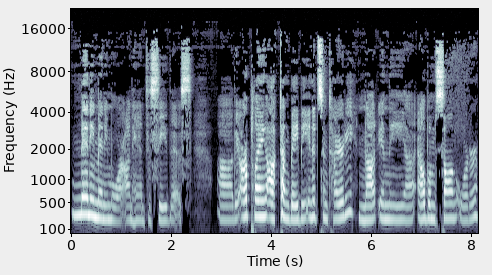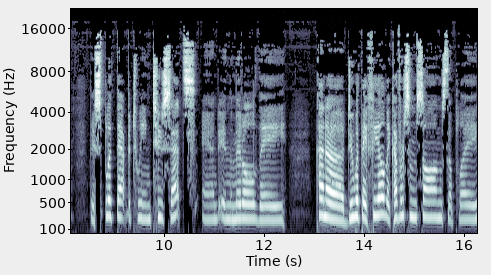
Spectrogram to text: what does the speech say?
many, many more on hand to see this. Uh, they are playing Achtung Baby in its entirety, not in the uh, album song order. They split that between two sets, and in the middle, they kind of do what they feel. They cover some songs. They'll play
